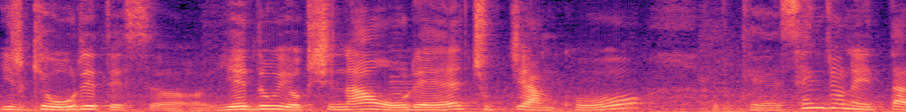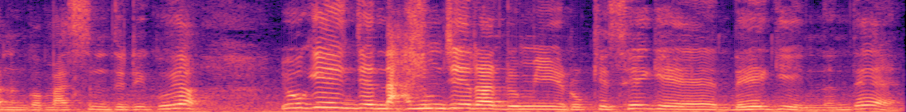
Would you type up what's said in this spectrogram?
이렇게 오래됐어. 얘도 역시나 오래 죽지 않고 이렇게 생존해 있다는 거 말씀드리고요. 요게 이제 나임제라름이 이렇게 세 개, 네 개 있는데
